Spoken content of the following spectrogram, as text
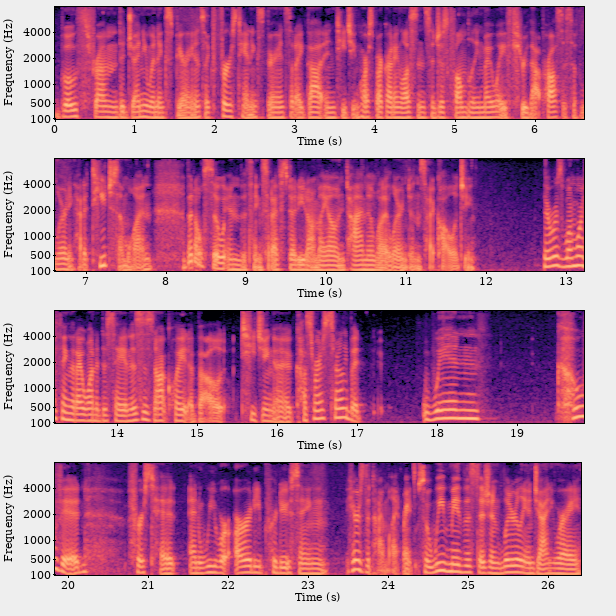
both from the genuine experience, like firsthand experience that I got in teaching horseback riding lessons and just fumbling my way through that process of learning how to teach someone, but also in the things that I've studied on my own time and what I learned in psychology. There was one more thing that I wanted to say, and this is not quite about teaching a customer necessarily, but when COVID first hit and we were already producing here's the timeline, right? So we made the decision literally in January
